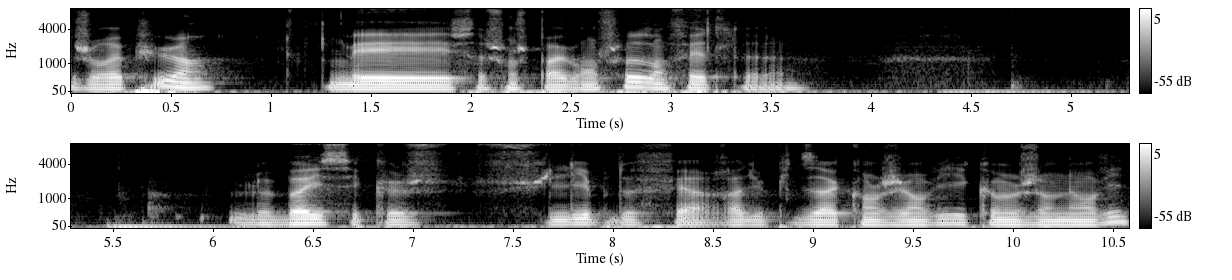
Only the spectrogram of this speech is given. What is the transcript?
J'aurais pu, hein. Mais ça change pas grand chose en fait. Le, bail, c'est que je suis libre de faire Radio Pizza quand j'ai envie et comme j'en ai envie.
